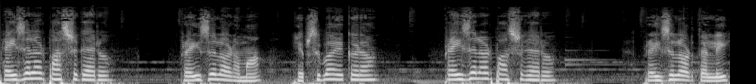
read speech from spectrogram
ప్రైజలాడ్ పాస్టర్ గారు. ప్రైజలాడమ్మా హెప్సిబా ఎక్కడా? ప్రైజలాడ్ పాస్టర్ గారు. ప్రైజలాడ్ తల్లి.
